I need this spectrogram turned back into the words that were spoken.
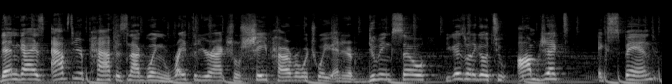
Then guys, after your path is not going right through your actual shape, however which way you ended up doing so, you guys want to go to Object, Expand,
